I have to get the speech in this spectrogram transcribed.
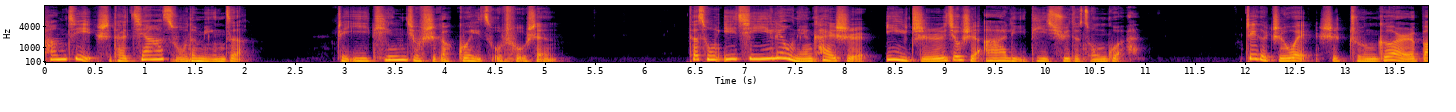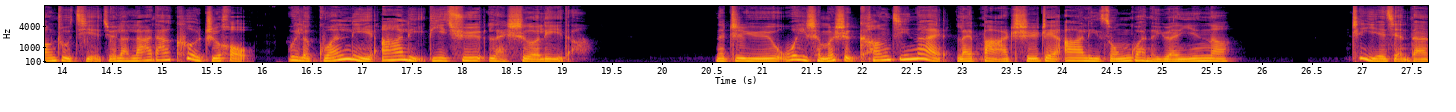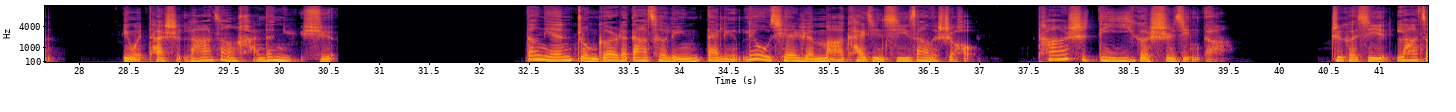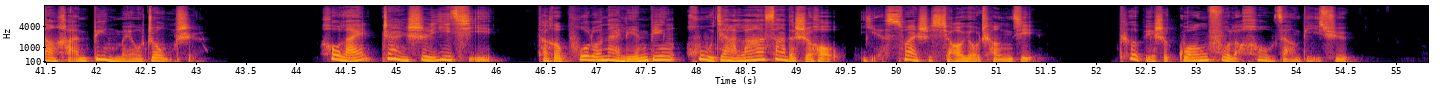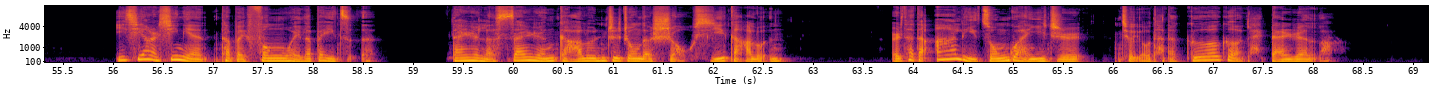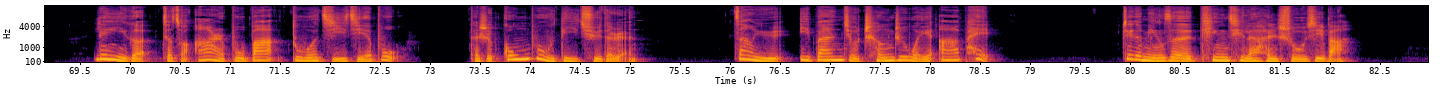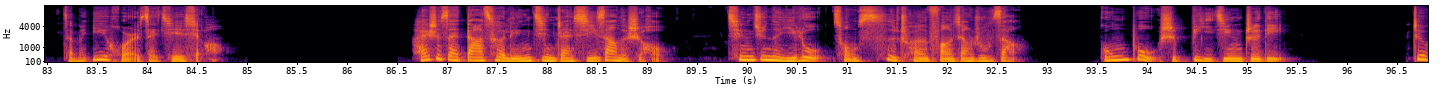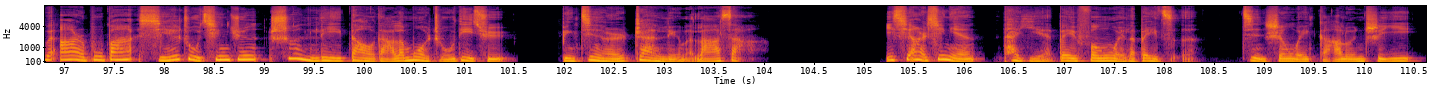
康济是他家族的名字，这一听就是个贵族出身。他从一七一六年开始，一直就是阿里地区的总管。这个职位是准噶尔帮助解决了拉达克之后，为了管理阿里地区来设立的。那至于为什么是康基奈来把持这阿里总管的原因呢？这也简单。因为他是拉藏汗的女婿。当年准噶尔的大策林带领六千人马开进西藏的时候，他是第一个示警的。只可惜拉藏汗并没有重视。后来战事一起，他和波罗奈联兵护驾拉萨的时候，也算是小有成绩，特别是光复了后藏地区。一七二七年，他被封为了贝子，担任了三人噶伦之中的首席噶伦，而他的阿里总管一职就由他的哥哥来担任了。另一个叫做阿尔布巴多吉杰布，他是工部地区的人，藏语一般就称之为阿佩。这个名字听起来很熟悉吧？咱们一会儿再揭晓。还是在大策林进占西藏的时候，清军的一路从四川方向入藏，工部是必经之地。这位阿尔布巴协助清军顺利到达了墨竹地区，并进而占领了拉萨。一七二七年，他也被封为了贝子，晋升为噶伦之一，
